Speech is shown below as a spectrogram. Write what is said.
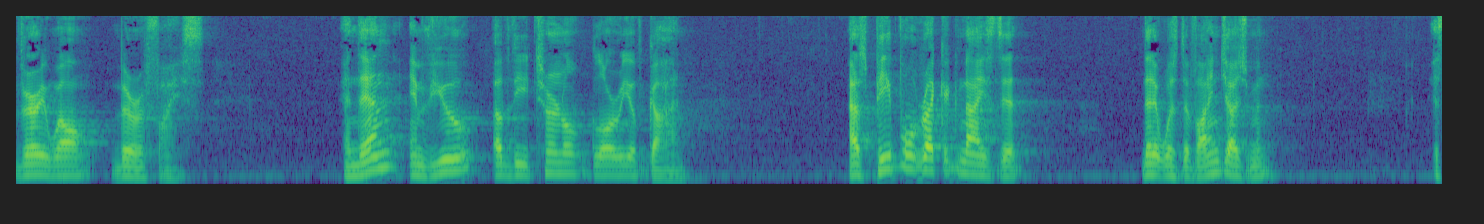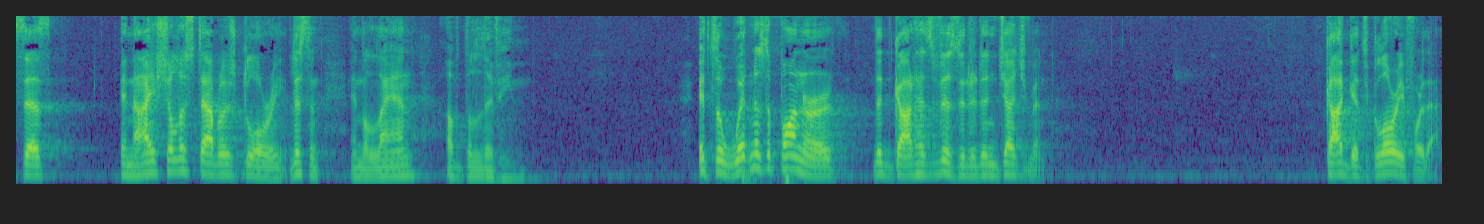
very well verifies. And then, in view of the eternal glory of God, as people recognized it, that it was divine judgment. It says, And I shall establish glory, listen, in the land of the living. It's a witness upon earth that God has visited in judgment. God gets glory for that.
